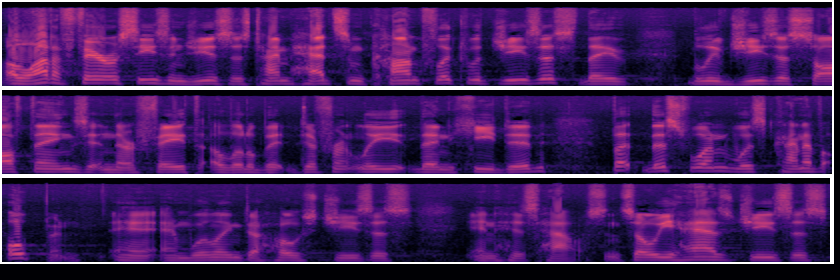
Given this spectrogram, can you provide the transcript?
a lot of Pharisees in Jesus' time had some conflict with Jesus. They believed Jesus saw things in their faith a little bit differently than he did. But this one was kind of open and, and willing to host Jesus in his house. And so he has Jesus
